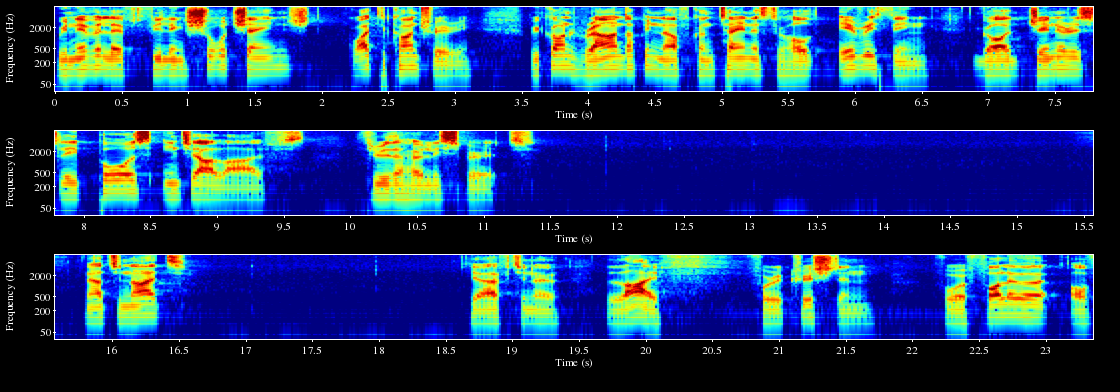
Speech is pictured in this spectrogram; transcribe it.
we're never left feeling shortchanged. Quite the contrary. We can't round up enough containers to hold everything God generously pours into our lives through the Holy Spirit. Now, tonight, you have to know life for a Christian, for a follower of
